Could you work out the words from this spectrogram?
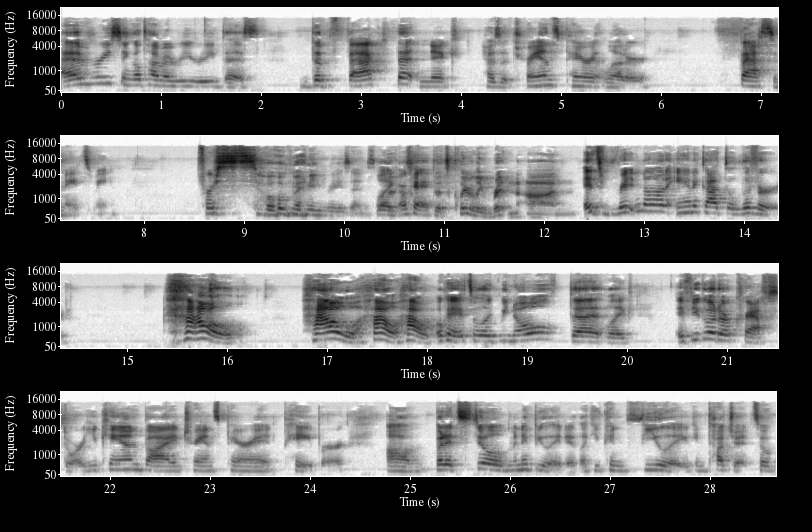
every single time I reread this, the fact that Nick has a transparent letter fascinates me for so many reasons. Like, That's- okay, That's clearly written on. it's written on and it got delivered. How? How? How? How? Okay, so like we know that like if you go to a craft store, you can buy transparent paper, um, but it's still manipulated. Like you can feel it, you can touch it. So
